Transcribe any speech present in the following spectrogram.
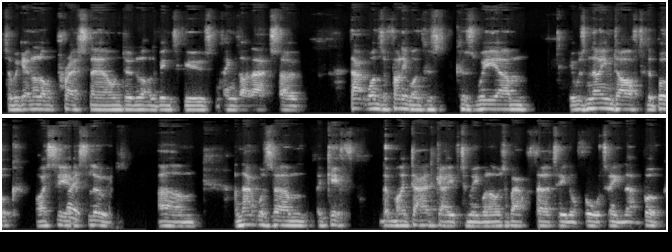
So we're getting a lot of press now and doing a lot of interviews and things like that. So that one's a funny one because because we um, it was named after the book by C.S. Lewis. Um, and that was um, a gift that my dad gave to me when I was about 13 or 14, that book.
